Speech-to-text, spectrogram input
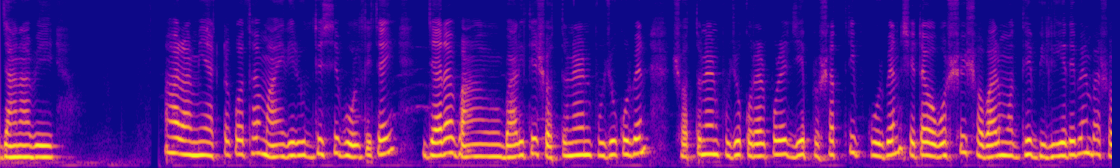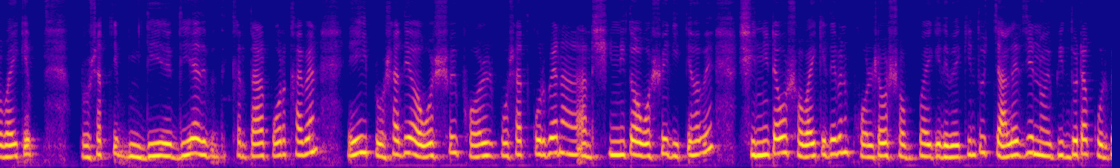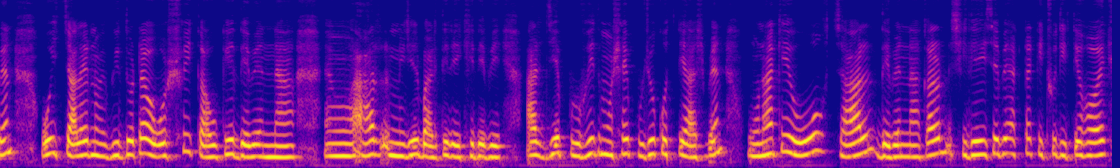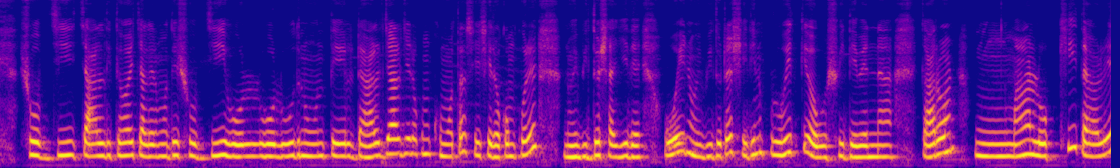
জানাবে। আর আমি একটা কথা মায়েদের উদ্দেশ্যে বলতে চাই, যারা বাড়িতে সত্যনারায়ণ পুজো করবেন, সত্যনারায়ণ পুজো করার পরে যে প্রসাদটি করবেন, সেটা অবশ্যই সবার মধ্যে বিলিয়ে দেবেন বা সবাইকে প্রসাদটি দিয়ে দিয়ে তারপর খাবেন। এই প্রসাদে অবশ্যই ফল প্রসাদ করবেন আর- সিন্নি তো অবশ্যই দিতে হবে। সিন্নিটাও সবাইকে দেবেন, ফলটাও সবাইকে দেবে। কিন্তু চালের যে নৈবেদ্যটা করবেন, ওই চালের নৈবেদ্যটা অবশ্যই কাউকে দেবেন না। আর নিজের বাড়িতে রেখে দেবে। আর যে পুরোহিত মশাই পুজো করতে আসবেন ওনাকে ও চাল দেবেন না। কারণ সিধে হিসেবে একটা কিছু দিতে হয়, সবজি, চাল দিতে হয়। চালের মধ্যে সবজি, হল, হলুদ, নুন, তেল, ডাল, যার যেরকম ক্ষমতা সে সেরকম করে নৈবেদ্য সাজিয়ে দেয়। ওই নৈবেদ্যটা সেদিন পুরোহিতকে অবশ্যই দেবেন না। কারণ মা লক্ষ্মী তাহলে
